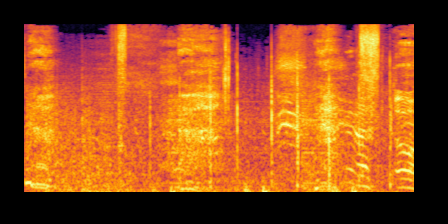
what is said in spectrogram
Yeah. Oh.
